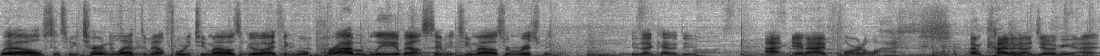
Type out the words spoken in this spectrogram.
"Well, since we turned left about 42 miles ago, I think we're probably about 72 miles from Richmond." He's that kind of dude. I, and I fart a lot. I'm kind of not joking. I, I,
